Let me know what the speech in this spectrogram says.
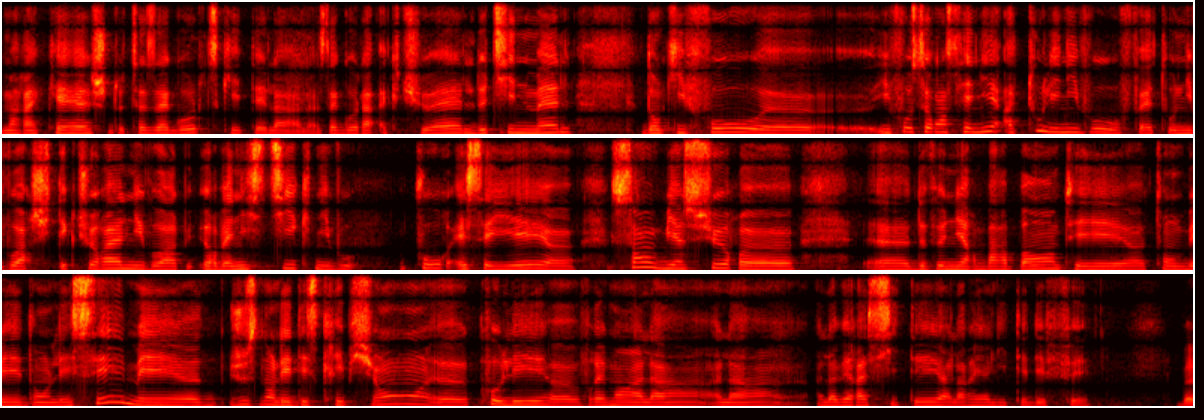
Marrakech, de Tazagort, qui était la, la Zagora actuelle, de Tinmel. Donc il faut, euh, il faut se renseigner à tous les niveaux, en fait, au niveau architectural, niveau urbanistique, niveau pour essayer, euh, sans bien sûr euh, devenir barbante et tomber dans l'essai, mais juste dans les descriptions, coller vraiment à la, à, la, à la véracité, à la réalité des faits. Bah,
